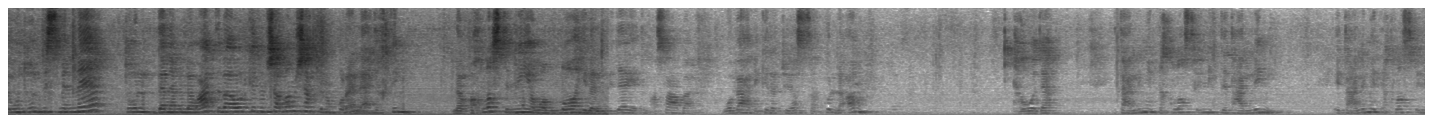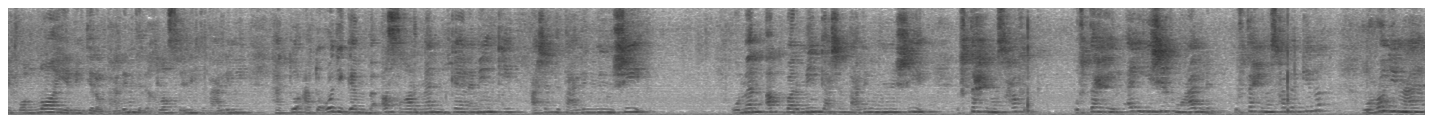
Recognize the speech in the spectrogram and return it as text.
وتقول بسم الله تقول ده أنا لو قعدت بقى أقول كده إن شاء الله مش هختم القرآن. لا هتختمي. لو أخلصت النية والله للبداية تبقى صعبة. وبعد كده تيسر كل أمر. هو ده. تعلمي الإخلاص في إنك تتعلمي. اتعلمي الإخلاص في إنك والله يا بنتي لو اتعلمت الإخلاص في إنك تتعلمي هت- هتقعدي جنب أصغر من كان منك عشان تتعلمي منه شيء ومن أكبر منك عشان تعلمي منه شيء. افتحي مصحفك وافتحي اي شيخ معلم وافتحي مصحفك كده واقعدي معاه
